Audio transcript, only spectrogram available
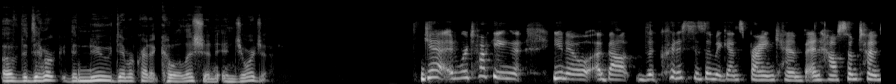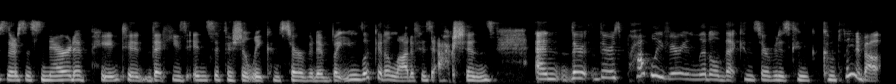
of the Demo- the new Democratic coalition in Georgia. Yeah, and we're talking, you know, about the criticism against Brian Kemp and how sometimes there's this narrative painted that he's insufficiently conservative, but you look at a lot of his actions and there there's probably very little that conservatives can complain about.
